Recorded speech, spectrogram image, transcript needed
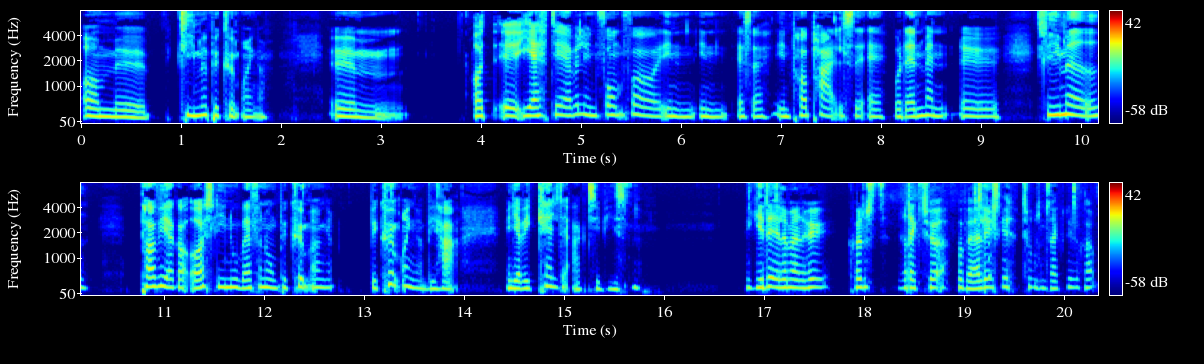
om øh, klimabekymringer. Øh, og øh, ja, det er vel en form for en, en, altså en påpegelse af, hvordan man øh, klimaet påvirker os lige nu, hvad for nogle bekymringer, bekymringer vi har. Men jeg vil ikke kalde det aktivisme. Birgitte Ellemann Hø, kunstredaktør på Berlingske. Tusind tak, fordi du kom.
